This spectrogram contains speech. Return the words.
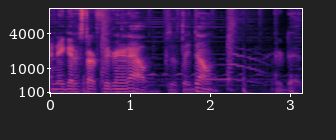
and they got to start figuring it out because if they don't, they're dead.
